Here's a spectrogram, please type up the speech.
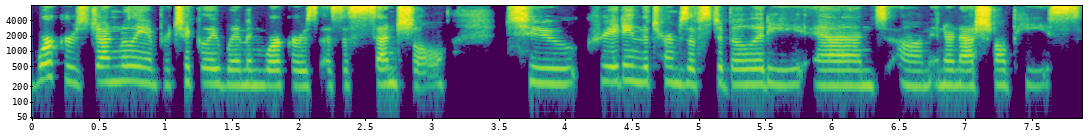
workers generally, and particularly women workers, as essential to creating the terms of stability and um, international peace.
